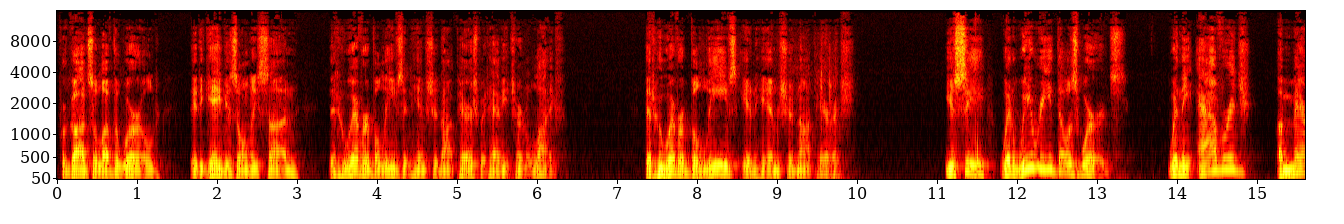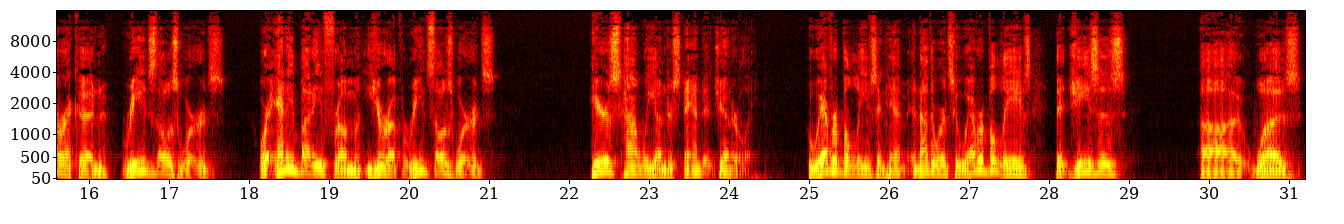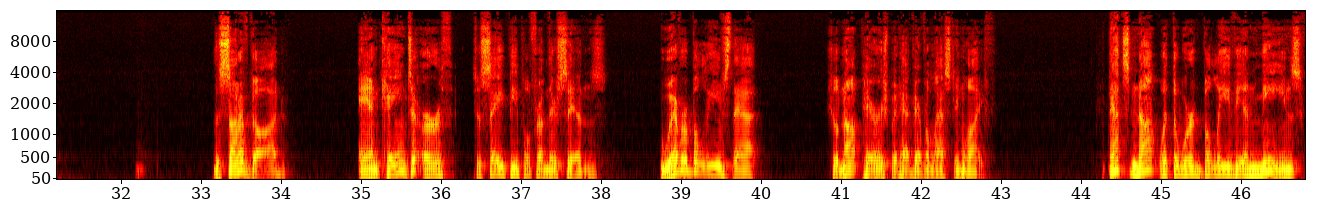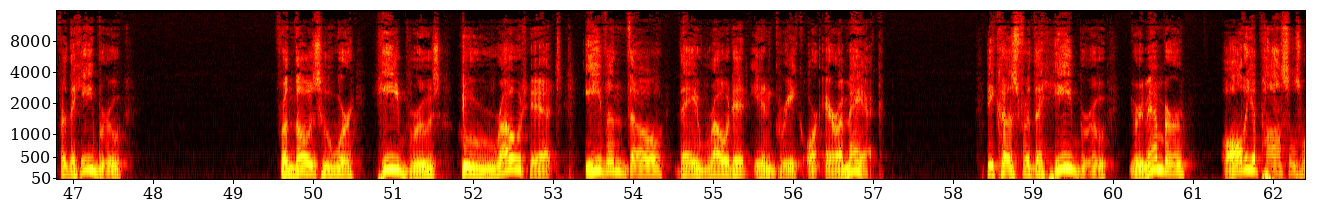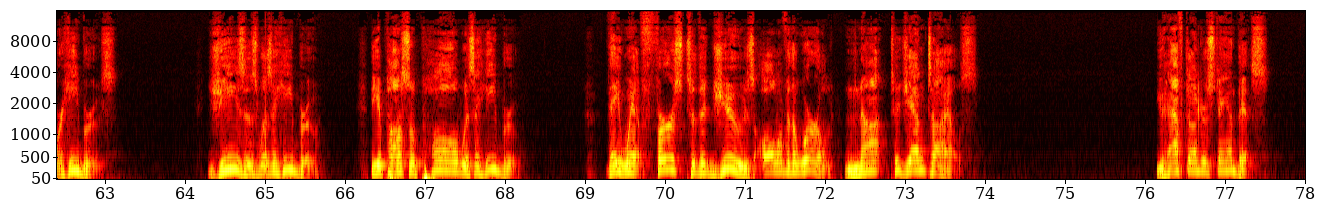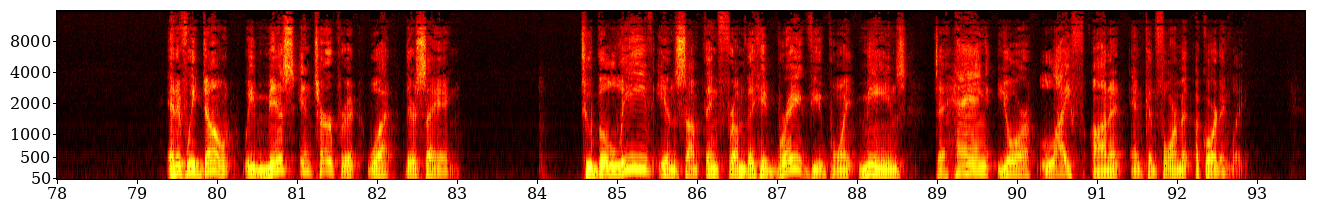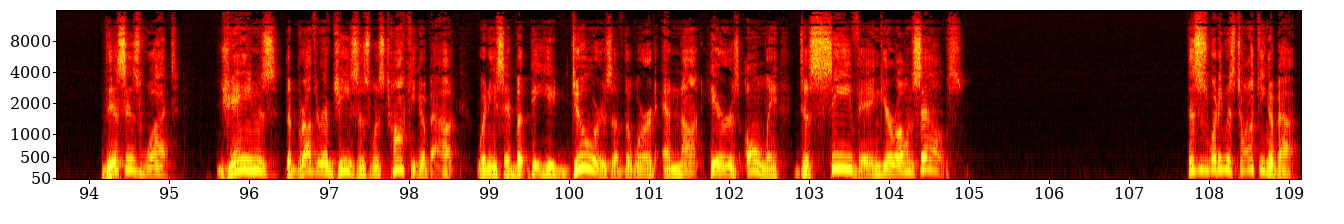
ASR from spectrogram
For God so loved the world that he gave his only son that whoever believes in him should not perish but have eternal life that whoever believes in him should not perish. You see, when we read those words, when the average American reads those words, or anybody from Europe reads those words, here's how we understand it generally. Whoever believes in him, in other words, whoever believes that Jesus uh, was the Son of God and came to earth to save people from their sins. Whoever believes that shall not perish but have everlasting life. That's not what the word believe in means for the Hebrew, for those who were Hebrews who wrote it, even though they wrote it in Greek or Aramaic. Because for the Hebrew, you remember, all the apostles were Hebrews. Jesus was a Hebrew. The apostle Paul was a Hebrew. They went first to the Jews all over the world, not to Gentiles. You have to understand this. And if we don't, we misinterpret what they're saying. To believe in something from the Hebraic viewpoint means to hang your life on it and conform it accordingly. This is what James, the brother of Jesus, was talking about when he said, But be ye doers of the word and not hearers only, deceiving your own selves. This is what he was talking about.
